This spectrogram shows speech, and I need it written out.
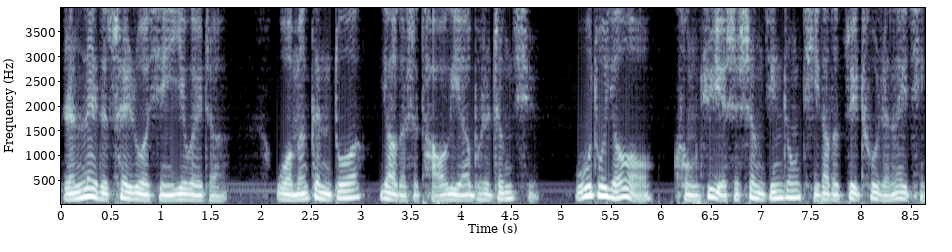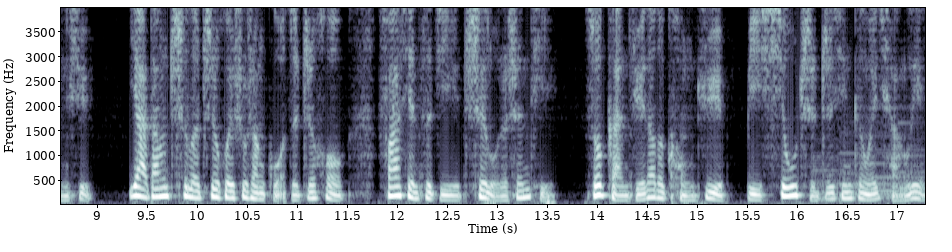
人类的脆弱性意味着，我们更多要的是逃离，而不是争取。无独有偶，恐惧也是圣经中提到的最初人类情绪。亚当吃了智慧树上果子之后，发现自己赤裸着身体，所感觉到的恐惧比羞耻之心更为强烈。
